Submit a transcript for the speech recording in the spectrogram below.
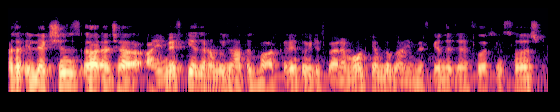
अच्छा इलेक्शन uh, अच्छा आईएमएफ की अगर हम लोग यहाँ तक बात करें तो इट इज़ पैरामाउंट कि हम लोग आईएमएफ के अंदर जाए फ़र्स्ट इन फ़र्स्ट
